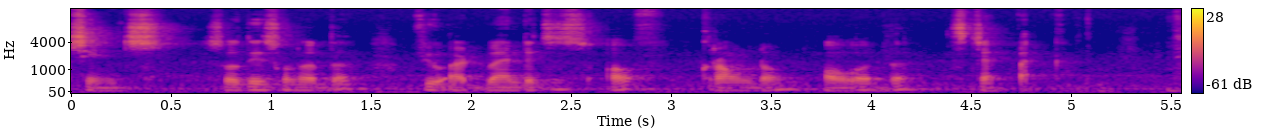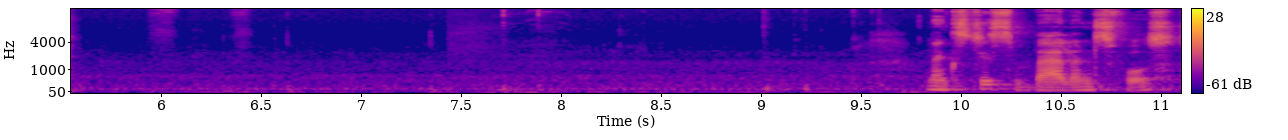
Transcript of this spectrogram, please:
change so these are the few advantages of crown down over the step back. Next is balance force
